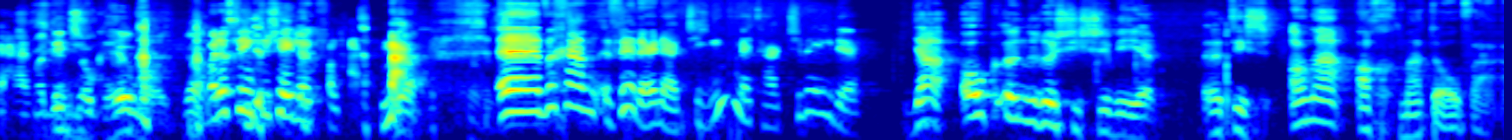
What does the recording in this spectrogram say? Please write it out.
Ja, dat maar dit is ook heel mooi. Ja. Maar dat vind ik dus heel leuk van haar. Maar, Ja. eh, we gaan verder naar Tien met haar tweede. Ja, ook een Russische weer. Het is Anna Akhmatova.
